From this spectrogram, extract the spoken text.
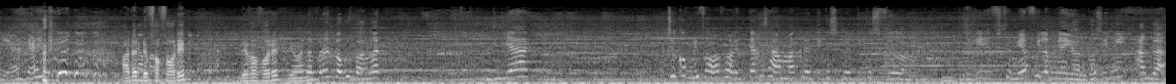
ya Ada The. Favorite. The Favorite gimana? Lebaran bagus banget dia cukup difavoritkan sama kritikus-kritikus film jadi sebenarnya filmnya Yorgos ini agak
